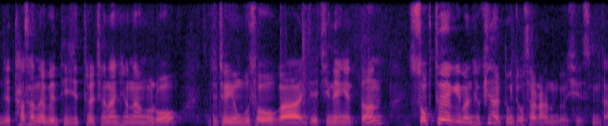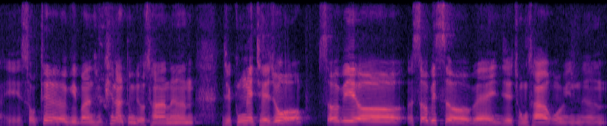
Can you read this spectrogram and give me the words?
이제 타산업의 디지털 전환 현황으로 이제 저희 연구소가 이제 진행했던 소프트웨어 기반 혁신 활동 조사라는 것이 있습니다. 이 소프트웨어 기반 혁신 활동 조사는 이제 국내 제조업, 서비어, 서비스업에 이제 종사하고 있는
